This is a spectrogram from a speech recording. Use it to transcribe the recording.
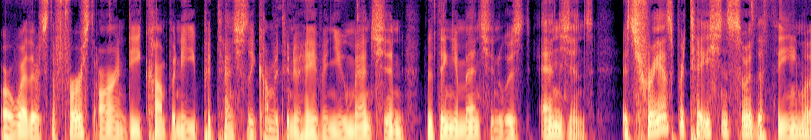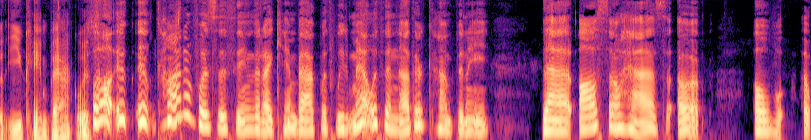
or whether it's the first R and D company potentially coming to New Haven. You mentioned the thing you mentioned was engines. Is transportation sort of the theme that you came back with? Well, it, it kind of was the thing that I came back with. We met with another company that also has a, a, a-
